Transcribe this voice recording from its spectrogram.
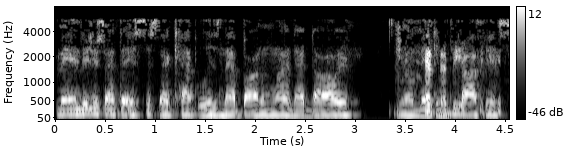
Man, they're just at the. It's just that capitalism, that bottom line, that dollar. You know, making the profits.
